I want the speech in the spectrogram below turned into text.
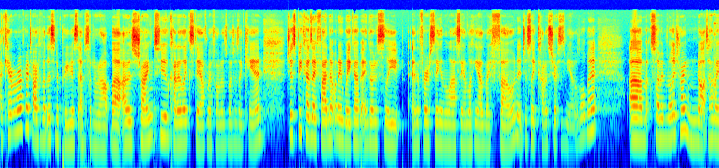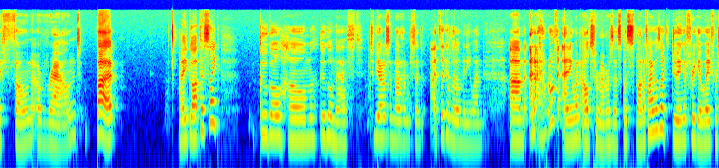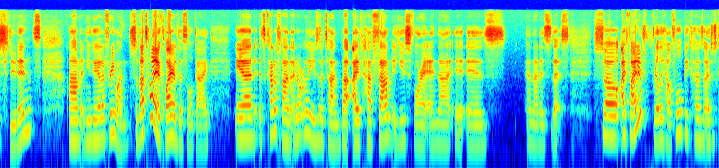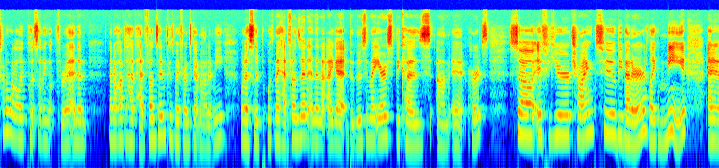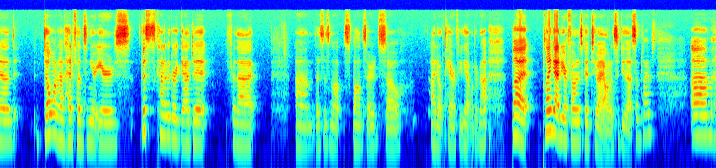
I can't remember if I talked about this in a previous episode or not, but I was trying to kind of like stay off my phone as much as I can just because I find that when I wake up and go to sleep and the first thing and the last thing I'm looking at is my phone, it just like kind of stresses me out a little bit. Um, so I've been really trying not to have my phone around, but I got this like Google Home, Google Nest. To be honest, I'm not 100%. It's like a little mini one. Um, and I don't know if anyone else remembers this, but Spotify was like doing a free giveaway for students, um, and you could get a free one. So that's how I acquired this little guy. And it's kind of fun. I don't really use it a ton, but I have found a use for it, and that it is, and that is this. So I find it really helpful because I just kind of want to like put something through it, and then I don't have to have headphones in because my friends get mad at me when I sleep with my headphones in, and then I get boo boos in my ears because um, it hurts. So if you're trying to be better, like me, and don't want to have headphones in your ears, this is kind of a great gadget for that. Um, this is not sponsored, so I don't care if you get one or not. But playing out of your phone is good too. I honestly do that sometimes. Um,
